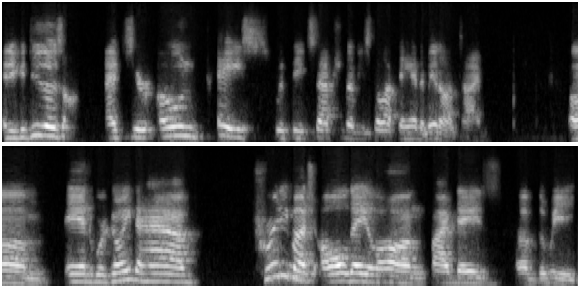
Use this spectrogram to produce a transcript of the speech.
and you can do those at your own pace, with the exception of you still have to hand them in on time. Um, and we're going to have pretty much all day long, five days of the week,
